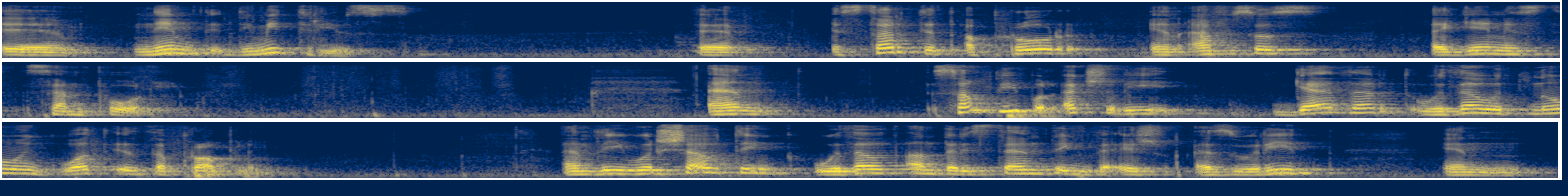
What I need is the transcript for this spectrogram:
uh, named Demetrius uh, started uproar in Ephesus against St. Paul. And some people actually gathered without knowing what is the problem. And they were shouting without understanding the issue. As we read in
